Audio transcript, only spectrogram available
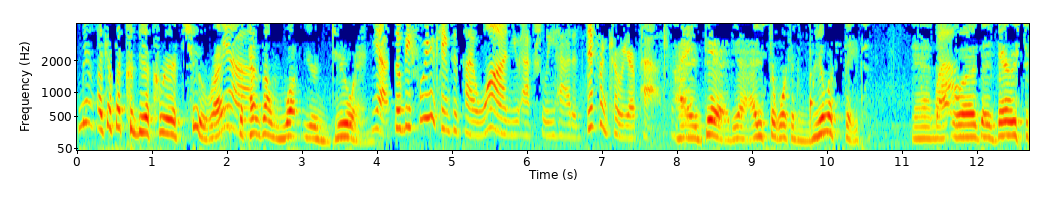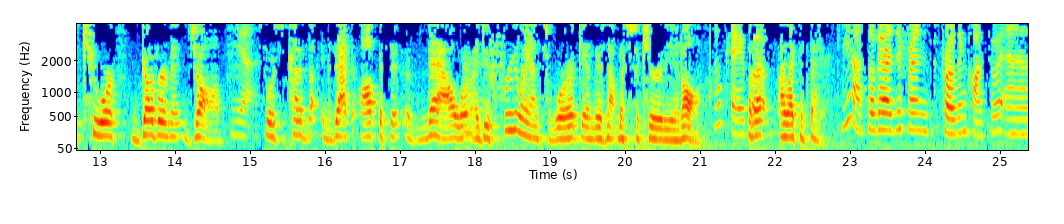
yeah, I guess that could be a career too, right? Yeah. Depends on what you're doing. Yeah, so before you came to Taiwan, you actually had a different career path, I did, yeah. I used to work in real estate. And that was a very secure government job. Yes. So it's kind of the exact opposite of now, where I do mm-hmm. freelance work and there's not much security at all. Okay, But but I, I like this better. Yeah, so there are different pros and cons to it, and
